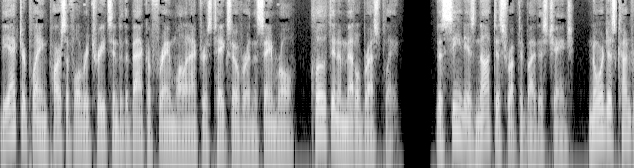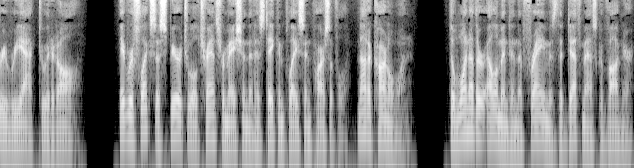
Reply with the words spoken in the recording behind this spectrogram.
The actor playing Parsifal retreats into the back of frame while an actress takes over in the same role, clothed in a metal breastplate. The scene is not disrupted by this change, nor does Kundry react to it at all. It reflects a spiritual transformation that has taken place in Parsifal, not a carnal one. The one other element in the frame is the death mask of Wagner,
